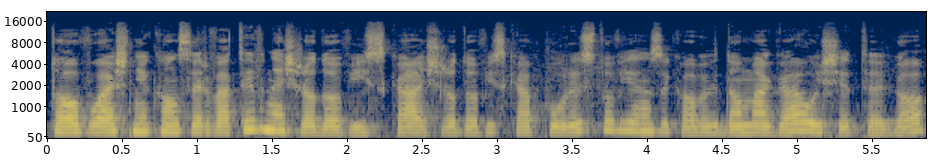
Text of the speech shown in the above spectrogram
to właśnie konserwatywne środowiska, środowiska purystów językowych domagały się tego,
